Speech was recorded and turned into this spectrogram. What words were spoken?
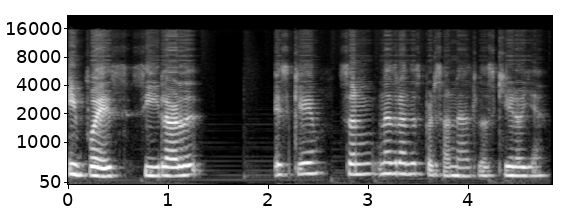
Y pues sí, la verdad es que son unas grandes personas, los quiero ya.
